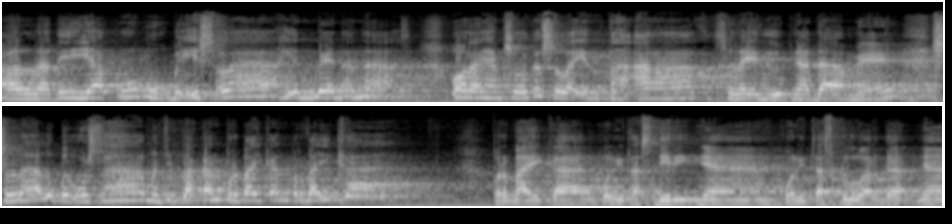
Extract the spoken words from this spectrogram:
alladhi yakumu bi islahin benanas. Orang yang itu selain taat, selain hidupnya damai, selalu berusaha menciptakan perbaikan-perbaikan. Perbaikan kualitas dirinya, kualitas keluarganya,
